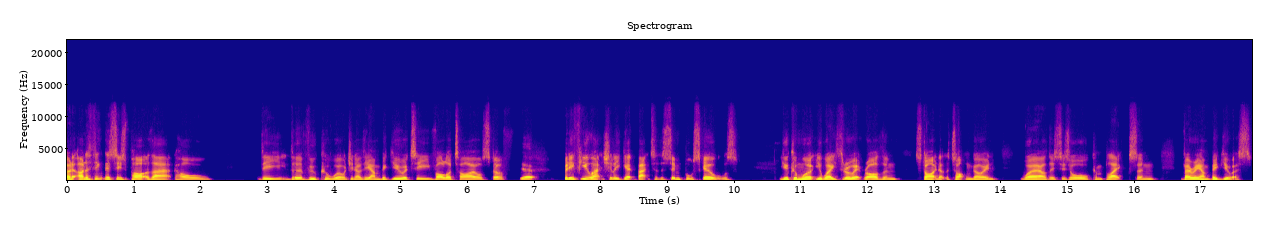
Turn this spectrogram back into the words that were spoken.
and, and I think this is part of that whole the the VUCA world, you know, the ambiguity, volatile stuff. Yeah. But if you actually get back to the simple skills, you can work your way through it rather than starting at the top and going, wow, this is all complex and very ambiguous.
